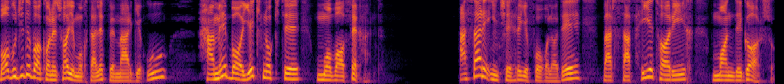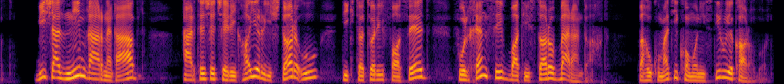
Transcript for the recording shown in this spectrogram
با وجود واکنش های مختلف به مرگ او همه با یک نکته موافقند. اثر این چهره فوقالعاده بر صفحه تاریخ ماندگار شد. بیش از نیم قرن قبل ارتش چریک های ریشدار او دیکتاتوری فاسد فولخنسیو باتیستا رو برانداخت و حکومتی کمونیستی روی کار آورد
